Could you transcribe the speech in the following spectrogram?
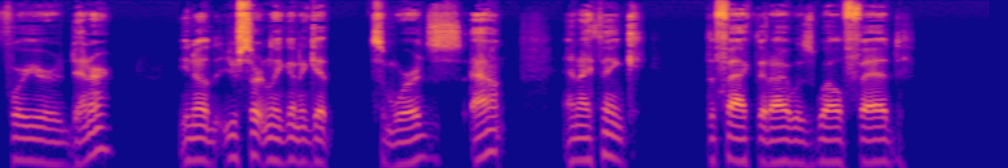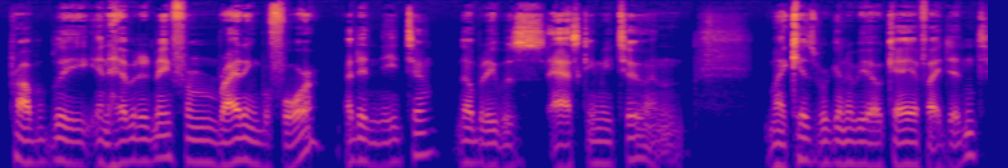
for your dinner. You know, you're certainly going to get some words out, and I think the fact that I was well fed probably inhibited me from writing before. I didn't need to. Nobody was asking me to, and my kids were going to be okay if I didn't.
